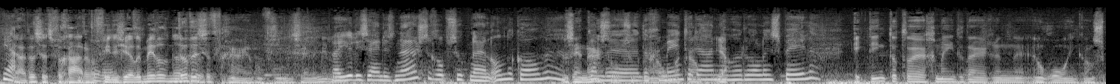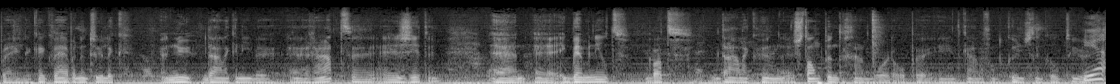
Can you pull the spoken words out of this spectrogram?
Ja. Ja, dat is het vergaren van financiële middelen. Dat is het vergaren van financiële middelen. Maar jullie zijn dus naastig op zoek naar een onderkomen. We zijn kan naastig op de, zoek de naar een gemeente daar nog een rol in spelen? Ik denk dat de gemeente daar een, eh, een rol in kan spelen. Kijk, we hebben natuurlijk nu dadelijk een nieuwe eh, raad eh, eh, zitten. En eh, ik ben benieuwd wat dadelijk hun eh, standpunten gaan worden op, eh, in het kader van kunst en cultuur. Ja.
